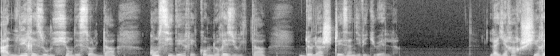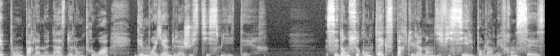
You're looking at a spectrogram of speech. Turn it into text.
à l'irrésolution des soldats considérés comme le résultat de lâchetés individuelles. La hiérarchie répond par la menace de l'emploi des moyens de la justice militaire. C'est dans ce contexte particulièrement difficile pour l'armée française,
